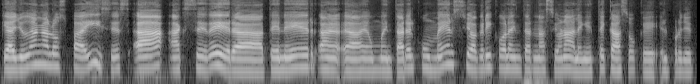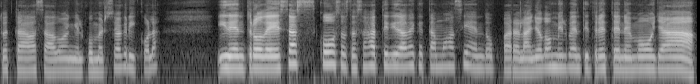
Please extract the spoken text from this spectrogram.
que ayudan a los países a acceder a tener, a, aumentar el comercio agrícola internacional, en este caso que el proyecto está basado en el comercio agrícola. Y dentro de esas cosas, de esas actividades que estamos haciendo, para el año 2023 tenemos ya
